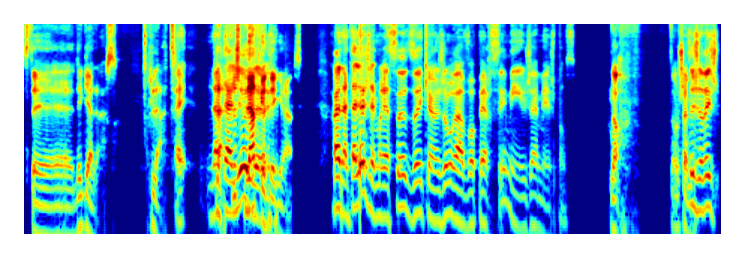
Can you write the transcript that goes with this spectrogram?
C'était dégueulasse. Plate. Hey, Plate. Plus Natalia, plate je- que dégueulasse. Ouais, Natalia, j'aimerais ça dire qu'un jour elle va percer, mais jamais, je pense. Non. Non, jamais. je, veux dire, je-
